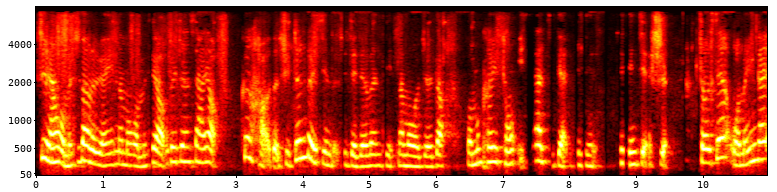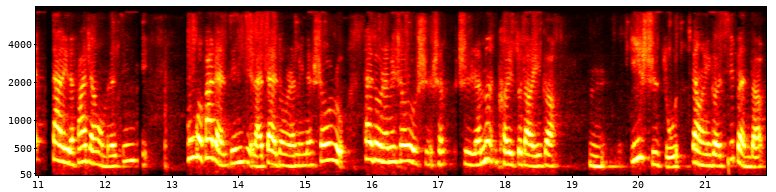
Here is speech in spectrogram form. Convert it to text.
既然我们知道了原因，那么我们就要对症下药，更好的去针对性的去解决问题。那么我觉得我们可以从以下几点进行进行解释。首先，我们应该大力的发展我们的经济，通过发展经济来带动人民的收入，带动人民收入使使使人们可以做到一个嗯衣食足这样一个基本的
